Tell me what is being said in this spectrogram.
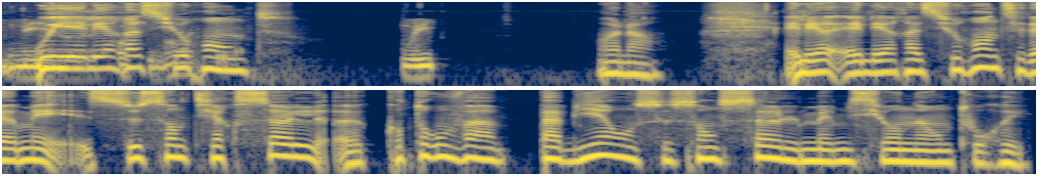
oui, elle est rassurante. Oui. Voilà. Elle est, elle est rassurante, c'est mais se sentir seul, euh, quand on va pas bien, on se sent seul, même si on est entouré.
